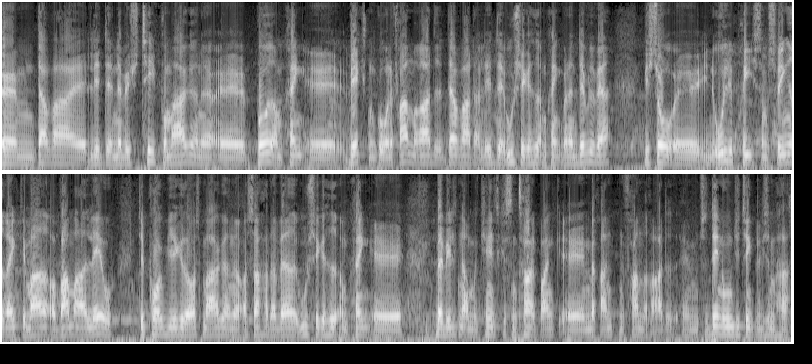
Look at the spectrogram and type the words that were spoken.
Øhm, der var øh, lidt øh, nervøsitet på markederne, øh, både omkring øh, væksten gående fremadrettet. Der var der lidt usikkerhed omkring, hvordan det ville være. Vi så en oliepris, som svingede rigtig meget og var meget lav. Det påvirkede også markederne, og så har der været usikkerhed omkring, hvad vil den amerikanske centralbank med renten fremadrettet. Øhm, så det er nogle af de ting, der ligesom har,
